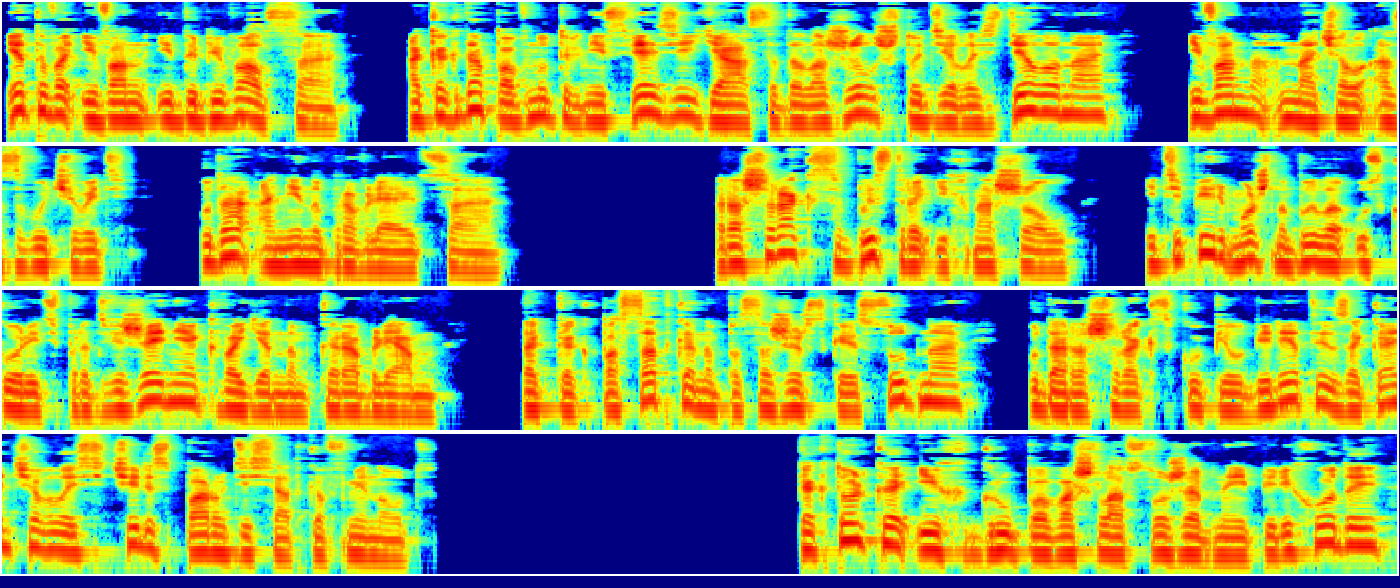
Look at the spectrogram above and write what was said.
Этого Иван и добивался, а когда по внутренней связи Яса доложил, что дело сделано, Иван начал озвучивать, куда они направляются. Рашракс быстро их нашел и теперь можно было ускорить продвижение к военным кораблям, так как посадка на пассажирское судно, куда Рашракс купил билеты, заканчивалась через пару десятков минут. Как только их группа вошла в служебные переходы,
